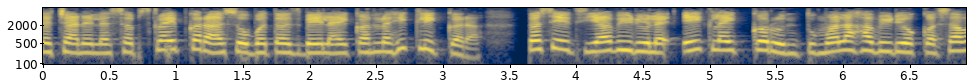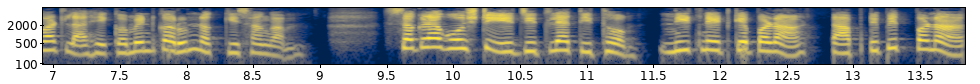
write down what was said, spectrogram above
तर चॅनेलला सबस्क्राईब करा सोबतच बेल आयकॉनलाही क्लिक करा. तसेच या व्हिडिओला एक लाईक करून तुम्हाला हा व्हिडिओ कसा वाटला हे कमेंट करून नक्की सांगा. सगळ्या गोष्टी जिथल्या तिथं नीटनेटकेपणा टापटिपीतपणा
